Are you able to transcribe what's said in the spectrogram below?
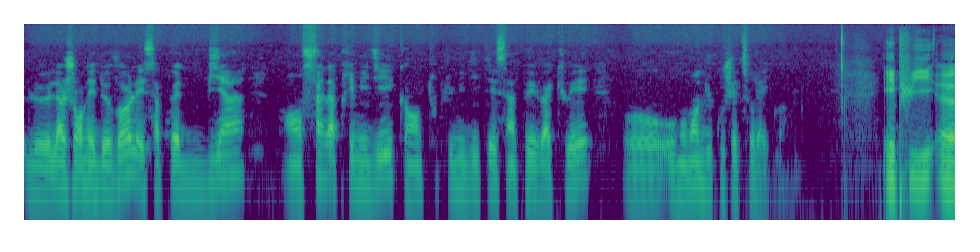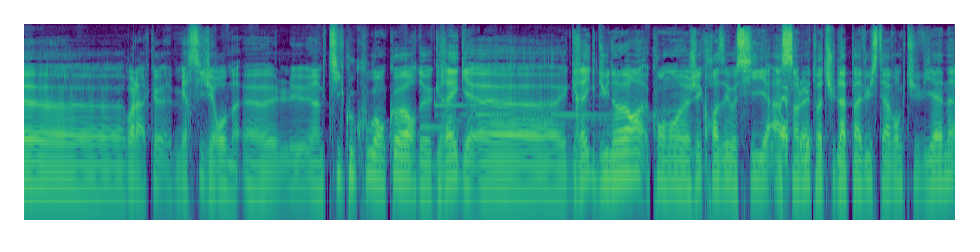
le, la journée de vol et ça peut être bien en fin d'après-midi quand toute l'humidité s'est un peu évacuée au, au, moment du coucher de soleil. Quoi. Et puis euh, voilà, que, merci Jérôme. Euh, un petit coucou encore de Greg, euh, Greg du Nord, qu'on j'ai croisé aussi à Saint-Leu. Toi, tu l'as pas vu, c'était avant que tu viennes.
